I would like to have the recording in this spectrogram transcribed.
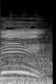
Tommy!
